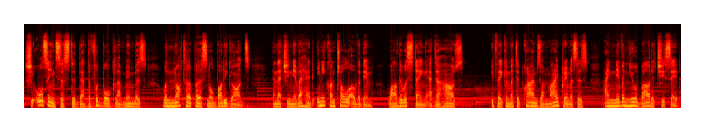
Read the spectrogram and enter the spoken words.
She also insisted that the football club members were not her personal bodyguards and that she never had any control over them while they were staying at her house. If they committed crimes on my premises, I never knew about it, she said.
